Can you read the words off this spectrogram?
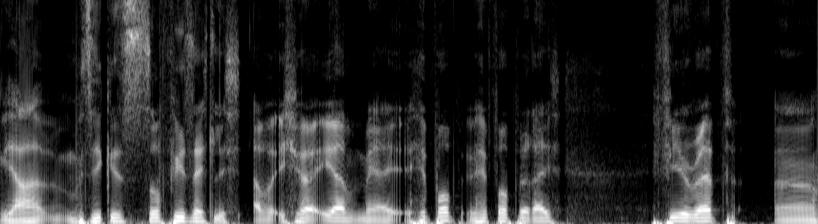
ja Musik ist so vielseitig, aber ich höre eher mehr Hip-Hop im Hip-Hop-Bereich. Viel Rap. Äh,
